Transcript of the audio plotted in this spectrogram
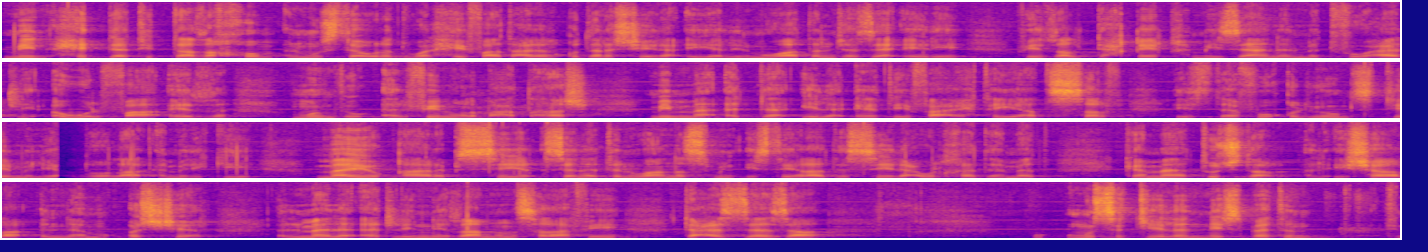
من حدة التضخم المستورد والحفاظ على القدرة الشرائية للمواطن الجزائري في ظل تحقيق ميزان المدفوعات لأول فائض منذ 2014 مما أدى إلى ارتفاع احتياط الصرف إذ تفوق اليوم 60 مليار دولار أمريكي ما يقارب سنة ونصف من استيراد السلع والخدمات كما تجدر الإشارة أن مؤشر الملاءات للنظام المصرفي تعزز مسجلا نسبة 22%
